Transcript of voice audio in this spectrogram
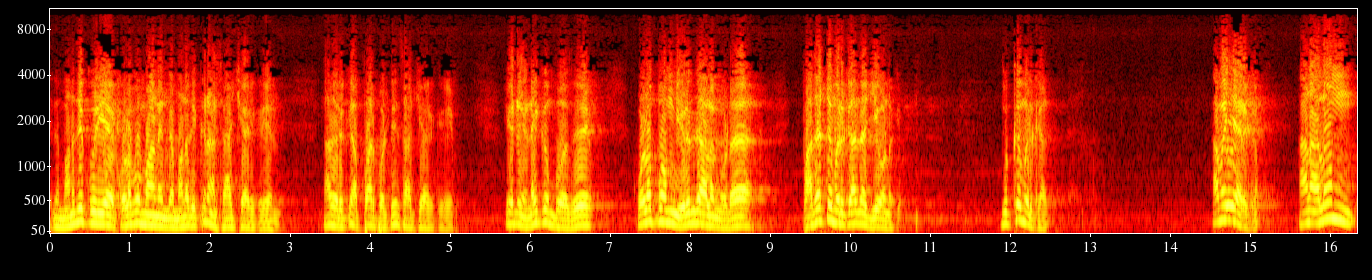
இந்த மனதுக்குரிய குழப்பமான இந்த மனதுக்கு நான் சாட்சியாக இருக்கிறேன். நான் அதற்கு அப்பாற்பட்டு சாட்சியாக இருக்கிறேன். என்று நினைக்கும் போது குழப்பம் இருந்தாலும் கூட பதட்டம் இருக்காது அந்த ஜீவனுக்கு துக்கம் இருக்காது. அமைதியாக இருக்கும். ஆனாலும்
